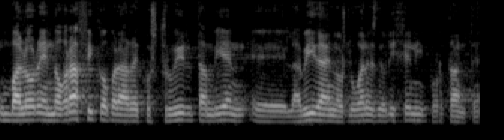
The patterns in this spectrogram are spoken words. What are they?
valor etnográfico para reconstruir también eh, la vida en los lugares de origen importante.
